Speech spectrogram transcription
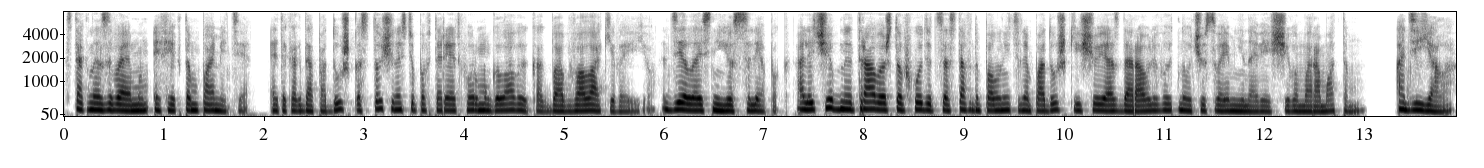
с так называемым эффектом памяти. Это когда подушка с точностью повторяет форму головы, как бы обволакивая ее, делая с нее слепок. А лечебные травы, что входят в состав наполнительной подушки, еще и оздоравливают ночью своим ненавязчивым ароматом. Одеяло.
